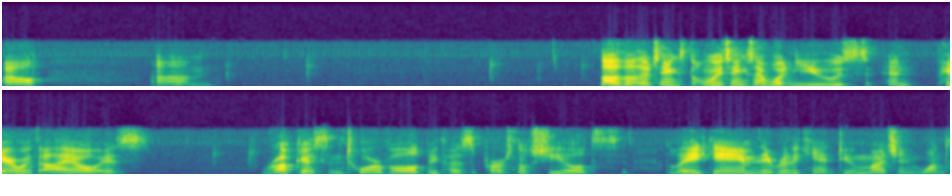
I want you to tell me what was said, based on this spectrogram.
well. Um, a lot of the other tanks, the only tanks I wouldn't use and pair with Io is Ruckus and Torvald because personal shields late game they really can't do much, and once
